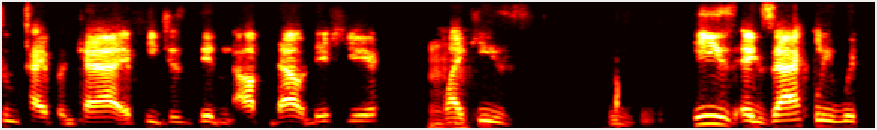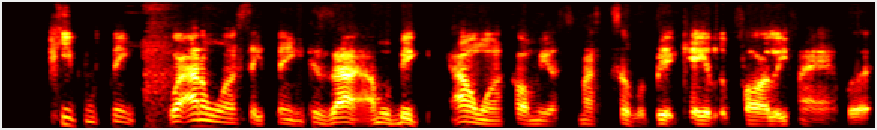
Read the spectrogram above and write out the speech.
two type of guy if he just didn't opt out this year. Mm-hmm. Like he's he's exactly what people think. Well, I don't want to say think because I'm a big. I don't want to call me a, myself a big Caleb Farley fan, but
